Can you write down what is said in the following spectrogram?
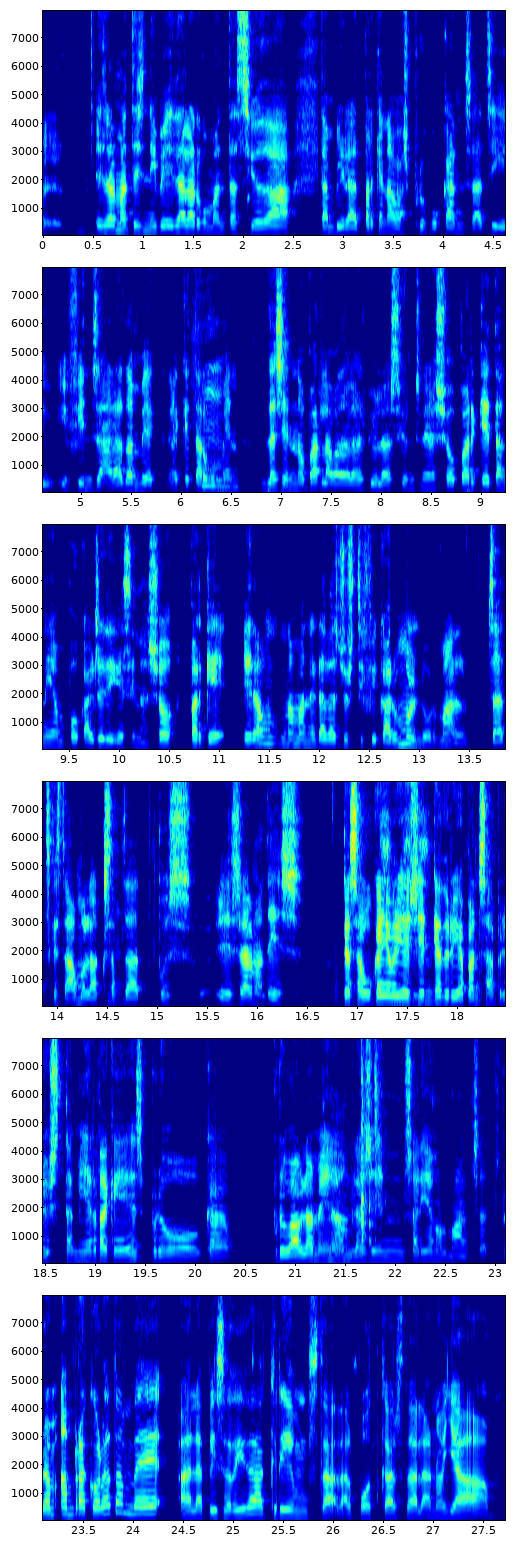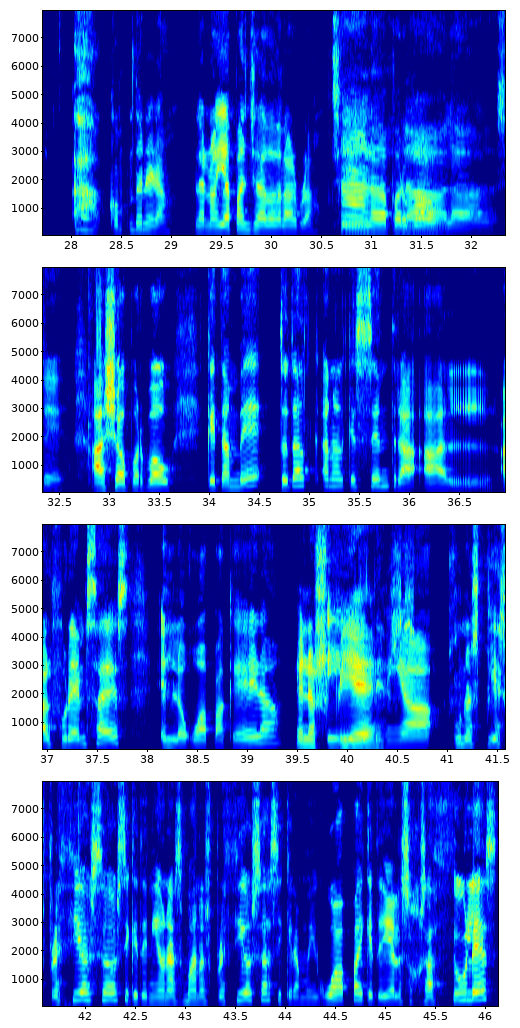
és el mateix nivell de l'argumentació de t'han violat perquè anaves provocant, saps? I, I fins ara també aquest argument, la gent no parlava de les violacions ni això perquè tenien por que els diguessin això, perquè era un- una manera de justificar-ho molt normal, saps? Que estava molt acceptat. Doncs pues és el mateix. Que segur que hi Sí, hauria sí, gent sí. que hauria pensar, però esta mierda què és? Però que probablement Clar. amb la gent seria normal, saps? Però em, recorda també a l'episodi de Crims de, del podcast de la noia... Ah, com, d'on era? La noia penjada de l'arbre. Ah, la de Portbou. La, la... Sí. Això, Portbou, que també tot el, en el que es centra el, el forense és en lo guapa que era, En los y pies. que tenía unos pies preciosos y que tenía unas manos preciosas y que era muy guapa y que tenía los ojos azules.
